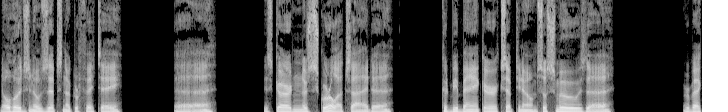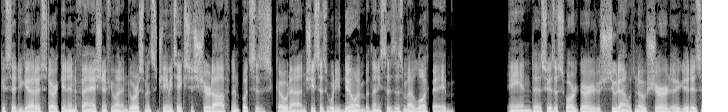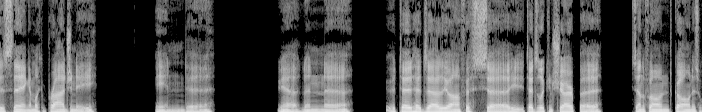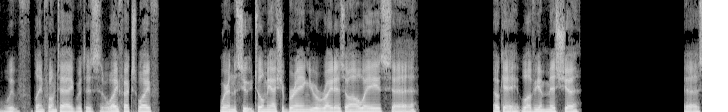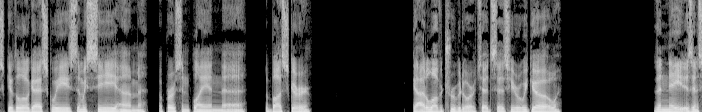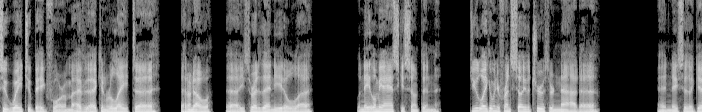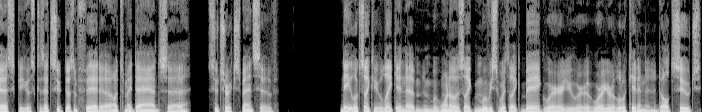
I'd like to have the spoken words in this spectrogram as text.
No hoods, no zips, no graffiti. Uh, his garden, there's a squirrel outside. Uh, could be a banker, except, you know, I'm so smooth. Uh, Rebecca said, you got to start getting into fashion if you want endorsements. Jamie takes his shirt off, and then puts his coat on. She says, what are you doing? But then he says, this is my look, babe. And uh, so he has a sport or suit on with no shirt. It is his thing. I'm like a progeny. And, uh, yeah, then, uh, Ted heads out of the office. Uh, he, Ted's looking sharp. Uh, He's on the phone calling his, playing phone tag with his wife, ex-wife, wearing the suit you told me I should bring. You were right as always. Uh, okay, love you, miss you. Uh, give the little guy a squeeze. Then we see um, a person playing uh, the busker. Gotta love a troubadour. Ted says, here we go. Then Nate is in a suit way too big for him. I, I can relate. Uh, I don't know. Uh, you threaded that needle. Uh, Nate, let me ask you something. Do you like it when your friends tell you the truth or not? Uh, and Nate says, I guess. He goes, because that suit doesn't fit. Uh, oh, it's my dad's. Uh, suits are expensive. Nate looks like you like in a, one of those like movies with like Big, where you where you're a little kid in an adult suit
